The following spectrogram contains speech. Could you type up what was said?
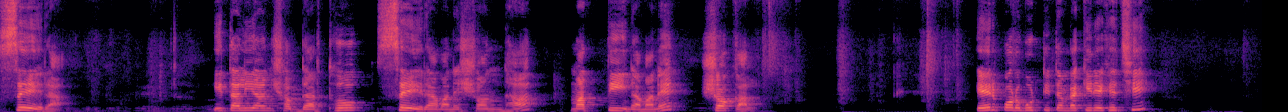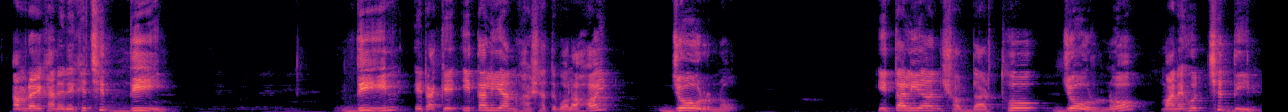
সেরা। ইতালিয়ান শব্দার্থ সেরা মানে সন্ধ্যা, মাত্তিনা মানে সকাল। এর পরবর্তীতে আমরা কি রেখেছি? আমরা এখানে রেখেছি দিন। দিন এটাকে ইতালিয়ান ভাষাতে বলা হয় জোর্ন ইতালিয়ান শব্দার্থ জোর্ন মানে হচ্ছে দিন।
